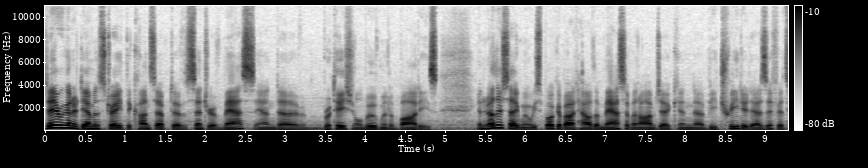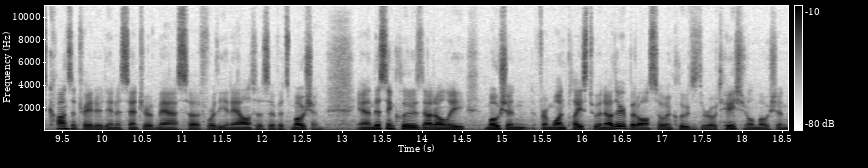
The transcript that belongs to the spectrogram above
Today we're going to demonstrate the concept of center of mass and uh, rotational movement of bodies. In another segment we spoke about how the mass of an object can uh, be treated as if it's concentrated in a center of mass uh, for the analysis of its motion. And this includes not only motion from one place to another but also includes the rotational motion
